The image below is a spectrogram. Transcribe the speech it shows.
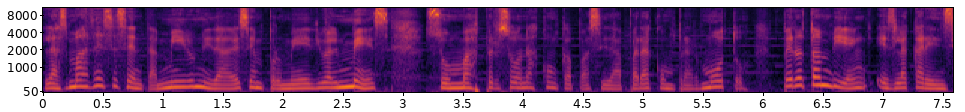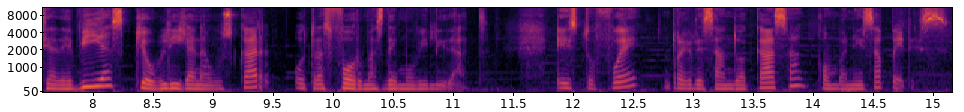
Las más de 60.000 unidades en promedio al mes son más personas con capacidad para comprar moto, pero también es la carencia de vías que obligan a buscar otras formas de movilidad. Esto fue Regresando a casa con Vanessa Pérez.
